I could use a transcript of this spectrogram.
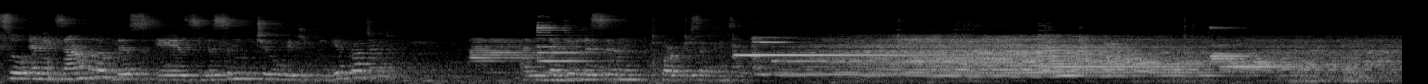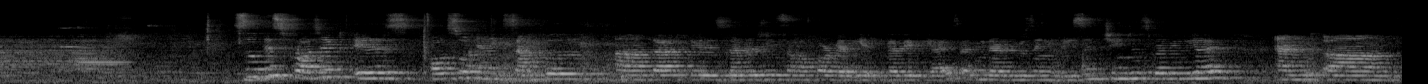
So an example of this is listen to Wikipedia project. I'll let you listen for few seconds. They're using recent changes web API and um,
